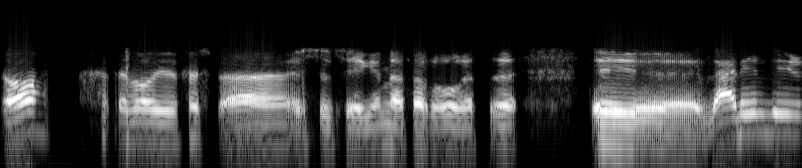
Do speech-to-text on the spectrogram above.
Ja, det var ju första SM-segern där förra året. Eh, det är, ju- eh, nej, det är, det är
